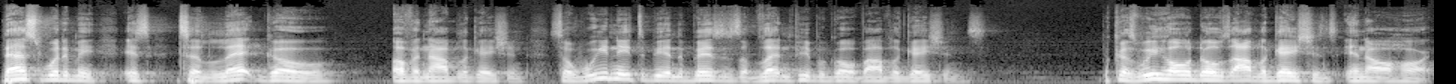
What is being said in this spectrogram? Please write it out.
That's what it means. It's to let go of an obligation. So we need to be in the business of letting people go of obligations because we hold those obligations in our heart.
